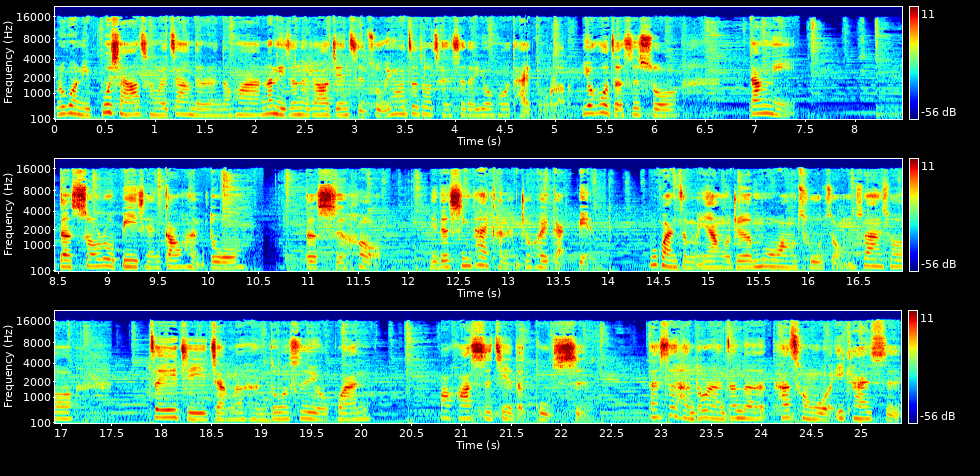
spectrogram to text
如果你不想要成为这样的人的话，那你真的就要坚持住，因为这座城市的诱惑太多了。又或者是说，当你的收入比以前高很多的时候，你的心态可能就会改变。不管怎么样，我觉得莫忘初衷。虽然说这一集讲了很多是有关花花世界的故事，但是很多人真的，他从我一开始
